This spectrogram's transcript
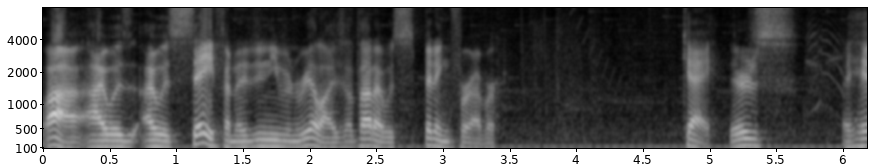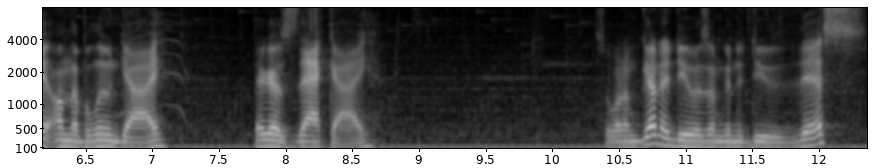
wow, I was I was safe and I didn't even realize. I thought I was spinning forever. Okay, there's a hit on the balloon guy. There goes that guy. So what I'm going to do is I'm going to do this.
